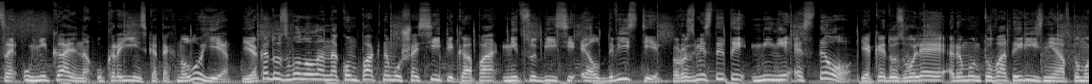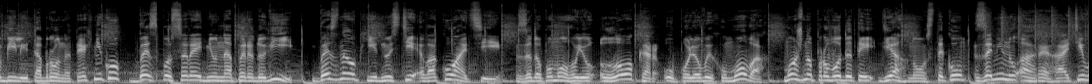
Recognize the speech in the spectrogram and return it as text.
Це унікальна українська технологія, яка дозволила на компактному шасі пікапа Mitsubishi L200 розмістити міні-СТО, яке дозволяє ремонтувати різні автомобілі та бронетехніку безпосередньо на передовій, без необхідності евакуації. За допомогою Локер у польових умовах можна проводити діагностику, заміну агрегатів,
